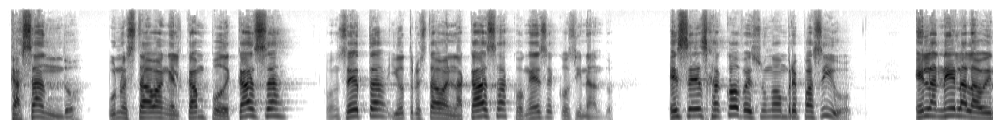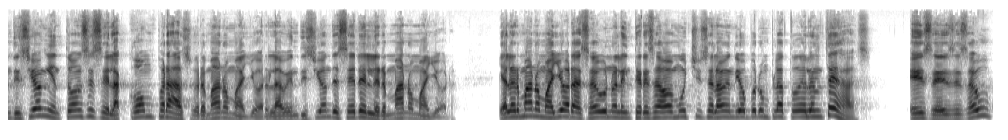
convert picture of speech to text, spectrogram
cazando. Uno estaba en el campo de caza con Z y otro estaba en la casa con S cocinando. Ese es Jacob, es un hombre pasivo. Él anhela la bendición y entonces se la compra a su hermano mayor, la bendición de ser el hermano mayor. Y al hermano mayor a Esaú no le interesaba mucho y se la vendió por un plato de lentejas. Ese es Esaú.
